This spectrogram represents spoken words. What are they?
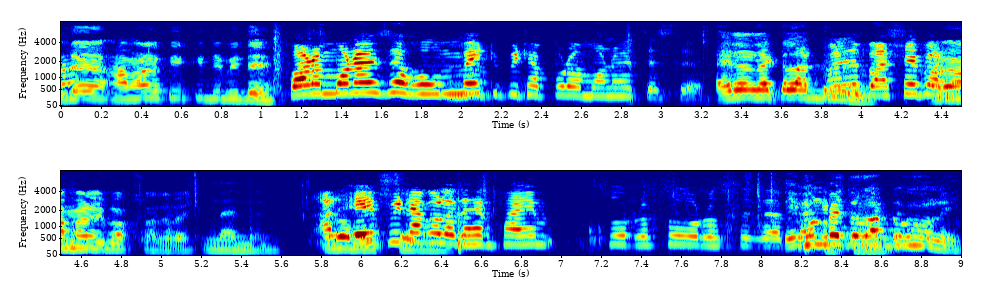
দে, আমার কি কি দিবি দে। পরে মনে হয়েছে হোমমেড পিঠা পুরো মনে হইতেছে। এটা না লাড্ডু মানে বাসায় আর আমার এই বক্স আছে ভাই। না না আর এই পিঠাগুলো দেখেন ফাইম সোর সোর হচ্ছে যা- ইমন ভাই তো লাড্ডু খাও নাই।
